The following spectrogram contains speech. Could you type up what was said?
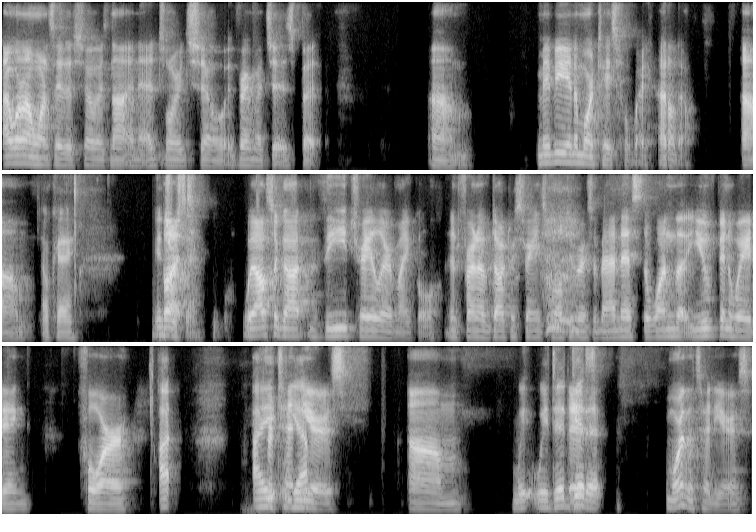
I wouldn't want to say this show is not an edge lord show. It very much is, but um maybe in a more tasteful way. I don't know. Um okay, interesting. But we also got the trailer, Michael, in front of Doctor Strange Multiverse of Madness, the one that you've been waiting for. I- I for 10 yep, years. Um, We we did get it. more than 10 years,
